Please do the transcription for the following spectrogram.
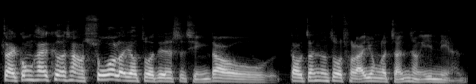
在公开课上说了要做这件事情，到到真正做出来用了整整一年，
